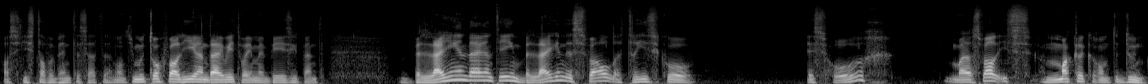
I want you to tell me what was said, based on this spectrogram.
als je die stappen begint te zetten. Want je moet toch wel hier en daar weten waar je mee bezig bent. Beleggingen daarentegen, beleggen is wel, het risico is hoger, maar dat is wel iets makkelijker om te doen.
